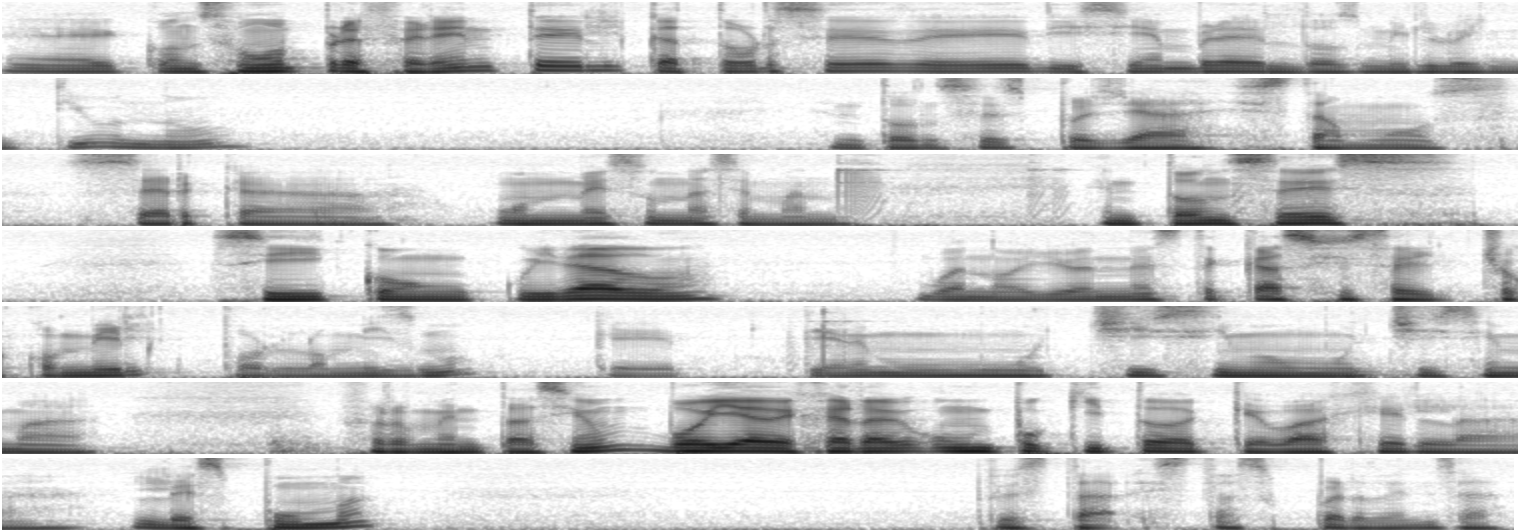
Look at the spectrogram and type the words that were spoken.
Eh, consumo preferente el 14 de diciembre del 2021. Entonces, pues ya estamos cerca, un mes, una semana. Entonces, sí, con cuidado. Bueno, yo en este caso hice chocomilk por lo mismo, que tiene muchísimo, muchísima fermentación. Voy a dejar un poquito a que baje la, espuma. Pues está súper densa.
